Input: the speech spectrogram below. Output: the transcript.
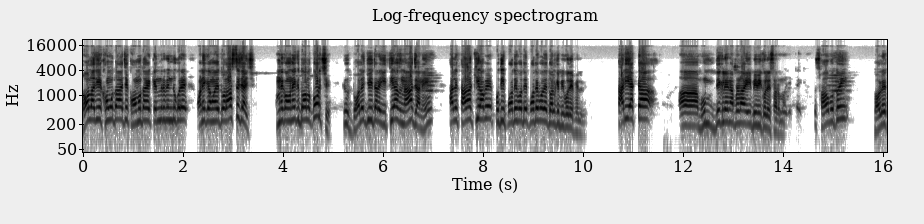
দল আজকে ক্ষমতা আছে, ক্ষমতাকে কেন্দ্রবিন্দু করে অনেকে আমাদের দল আসতে চাইছে। অনেকে অনেক দল করছে, কিন্তু দলের যদি তারা ইতিহাস না জানে, তাহলে তারা কি হবে? প্রতি পদে পদে পদে পদে দলকে বিপদে ফেলবে। তারই একটা দেখলেন আপনারা এই বেবি কোলে শর্মা। তো স্বভাবতই দলের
